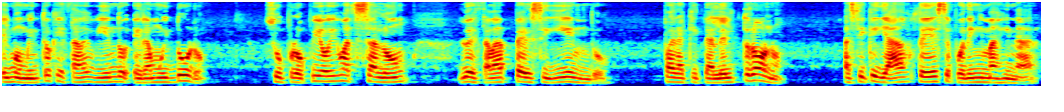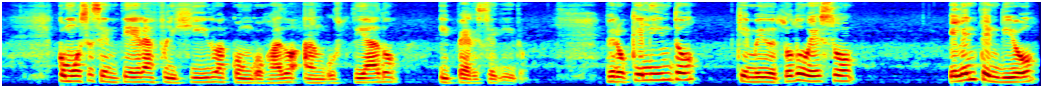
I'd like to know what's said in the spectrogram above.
el momento que estaba viviendo era muy duro. Su propio hijo Absalón lo estaba persiguiendo para quitarle el trono. Así que ya ustedes se pueden imaginar cómo se sentía afligido, acongojado, angustiado y perseguido. Pero qué lindo que en medio de todo eso, él entendió,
